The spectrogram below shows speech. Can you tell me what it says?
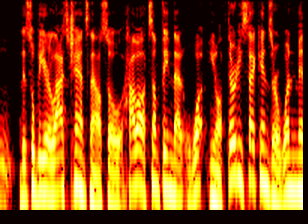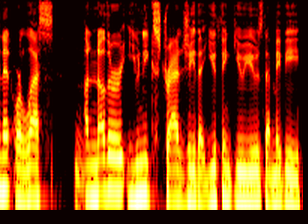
Hmm. This will be your last chance now. So how about something that what you know, 30 seconds or one minute or less, hmm. another unique strategy that you think you use that maybe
